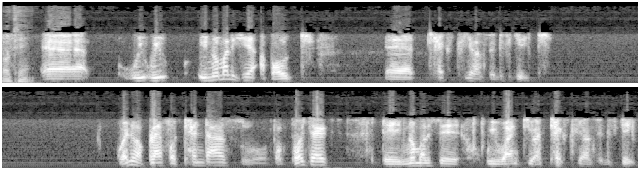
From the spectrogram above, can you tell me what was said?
Okay. Uh, we, we we normally hear about uh, tax clearance certificate. When you apply for tenders or for projects, they normally say, we want your tax clearance certificate.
